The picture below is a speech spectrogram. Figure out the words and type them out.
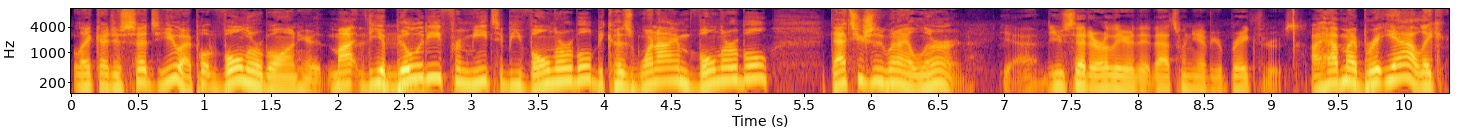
like i just said to you i put vulnerable on here my Mm. the ability for me to be vulnerable because when i am vulnerable that's usually when i learn Yeah. You said earlier that that's when you have your breakthroughs. I have my break. Yeah, like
